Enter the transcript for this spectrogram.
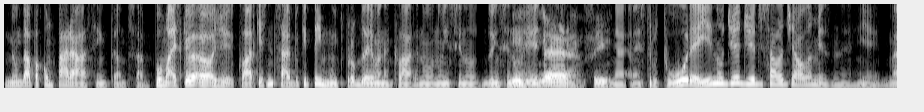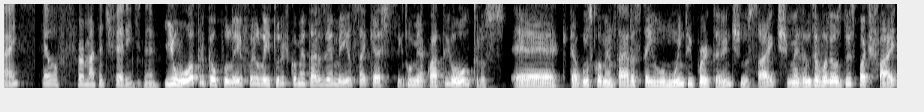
Não dá para comparar assim tanto, sabe? Por mais que, eu, eu, claro que a gente sabe que tem muito problema, né? Claro, no, no ensino do ensino uhum, médio. É, sim. Né? Na estrutura e no dia a dia de sala de aula mesmo, né? E, mas é, o formato é diferente, né? E o outro que eu pulei foi o leitura de comentários e e-mails, SciCast 564 e outros. É, que tem alguns comentários, tem um muito importante importante no site, mas antes eu vou ler os do Spotify,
